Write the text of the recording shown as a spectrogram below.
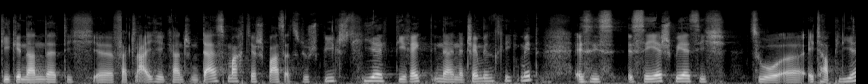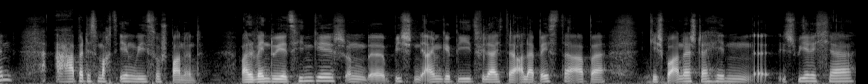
gegeneinander dich äh, vergleichen kannst. Und das macht ja Spaß. Also du spielst hier direkt in einer Champions League mit. Es ist sehr schwer, sich zu äh, etablieren, aber das macht irgendwie so spannend. Weil wenn du jetzt hingehst und äh, bist in einem Gebiet vielleicht der Allerbeste, aber gehst woanders dahin, äh, ist schwieriger.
